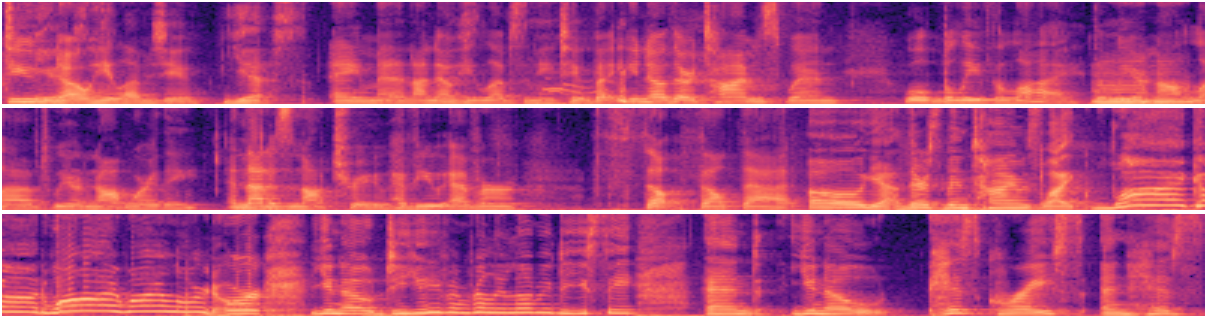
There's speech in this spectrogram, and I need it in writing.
Do you Yes. know He loves you? yes Amen. I know He loves me too. But you know, there are times when we'll believe the lie that we are not mm-hmm. loved, we are not worthy, and that is not true. Have you ever felt felt that? Oh yeah, there's been times like, "Why God? Why? Why Lord?" Or, you know, "Do you even really love me? Do you see?" And, you know, his grace and his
